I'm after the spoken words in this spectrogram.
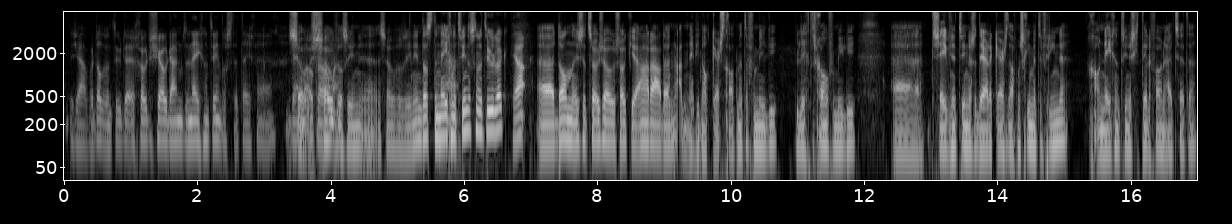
dus ja, wordt dat natuurlijk de grote showdown op de 29e tegen Zo, zoveel zin, uh, zoveel zin in. Dat is de 29e ja. natuurlijk. Ja. Uh, dan is het sowieso, zou ik je aanraden, nou, dan heb je nog kerst gehad met de familie. De lichte schoonfamilie. Uh, 27e, derde kerstdag misschien met de vrienden. gewoon 29 je telefoon uitzetten.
